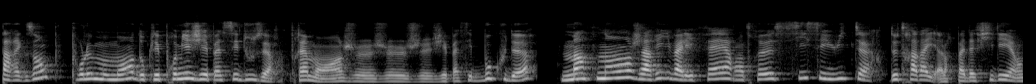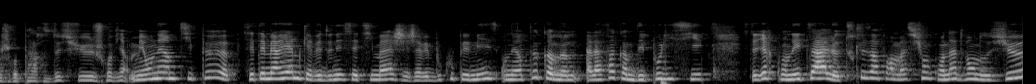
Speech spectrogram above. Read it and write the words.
par exemple, pour le moment, donc les premiers, j'y ai passé 12 heures. Vraiment, hein, j'y ai passé beaucoup d'heures. Maintenant, j'arrive à les faire entre 6 et 8 heures de travail. Alors pas d'affilée, hein, je repars dessus, je reviens. Mais on est un petit peu... C'était Myriam qui avait donné cette image et j'avais beaucoup aimé. On est un peu comme, à la fin, comme des policiers. C'est-à-dire qu'on étale toutes les informations qu'on a devant nos yeux.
